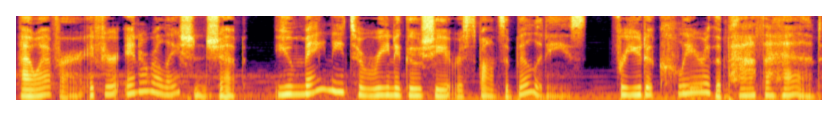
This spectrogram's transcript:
However, if you're in a relationship, you may need to renegotiate responsibilities for you to clear the path ahead.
